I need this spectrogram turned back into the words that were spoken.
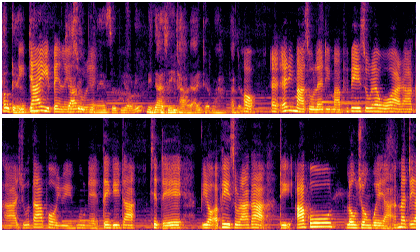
ဟုတ်တယ်ဒီပြားရည်ပင်လေကြားဆိုလို့ပြတဲ့င်းလဲဆိုပြီးတော့လေမြညာရေးထားတယ်အဲ့ထဲမှာအဲ့ဒါဟုတ်အဲအဲ့ဒီမှာဆိုလဲဒီမှာဖေဖေဆိုတဲ့ဝေါ်ဟာရခါယူသားဖော်၍မှုနဲ့သင်္ကေတဖြစ်တယ် ပြီးတော့အဖေဆိုတာကဒီအာကိုလုံခြုံပွဲရအမှတ်တရ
